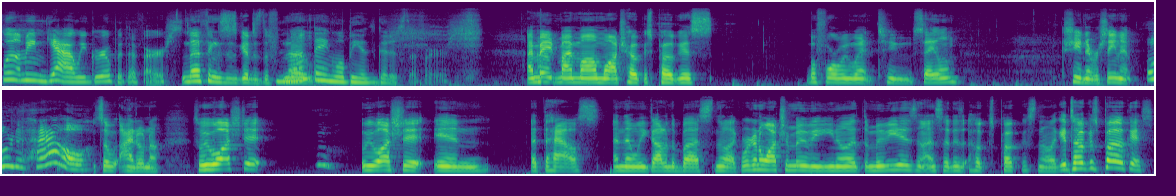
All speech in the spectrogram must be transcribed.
Well, I mean, yeah, we grew up with the first. Nothing's as good as the f- no. Nothing will be as good as the first. I made um, my mom watch Hocus Pocus before we went to Salem. She had never seen it, Oh, the how? so I don't know. So we watched it. We watched it in at the house, and then we got on the bus, and they're like, "We're gonna watch a movie." You know what the movie is? And I said, "Is it Hocus Pocus?" And they're like, "It's Hocus Pocus."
